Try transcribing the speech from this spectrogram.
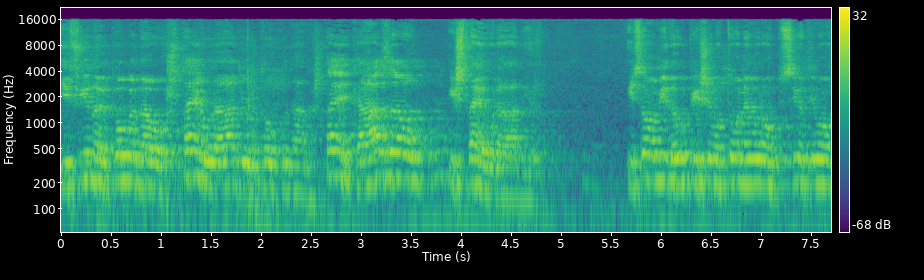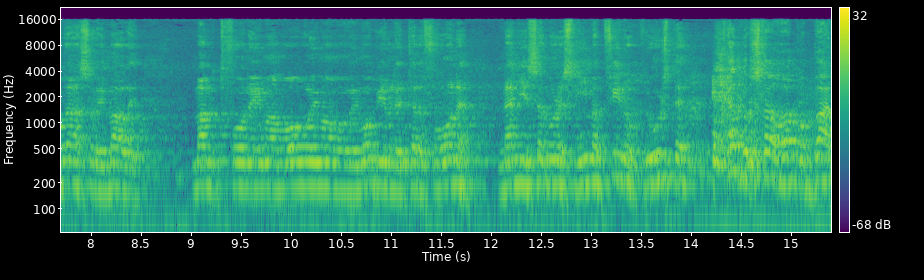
I fino je pogledao šta je uradio u toku dana, šta je kazao i šta je uradio. I samo mi da upišemo to, ne moramo pisivati, imamo danas ove male magnetofone, imamo ovo, imamo ove mobilne telefone, na njih sad može snimat, fino uključite. Kad god šta ovako bar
